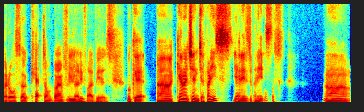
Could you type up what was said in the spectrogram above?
but also kept on going for mm-hmm. 35 years? Okay. Uh, can I change Japanese? Yeah, Can I Japanese? Uh,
